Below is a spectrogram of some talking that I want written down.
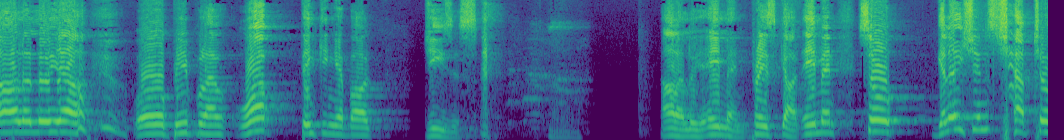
Hallelujah. Oh, people have what thinking about Jesus. Hallelujah. Amen. Praise God. Amen. So, Galatians chapter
